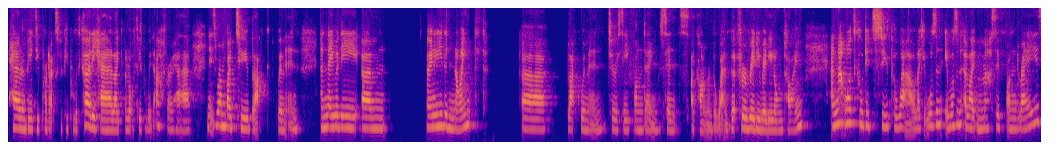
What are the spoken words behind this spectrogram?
hair and beauty products for people with curly hair, like a lot of people with afro hair. And it's run by two black women. And they were the um, only the ninth uh, black women to receive funding since I can't remember when, but for a really, really long time. And that article did super well. Like it wasn't it wasn't a like massive fundraise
